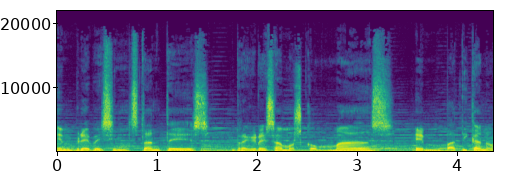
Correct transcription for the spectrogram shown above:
En breves instantes regresamos con más en Vaticano.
